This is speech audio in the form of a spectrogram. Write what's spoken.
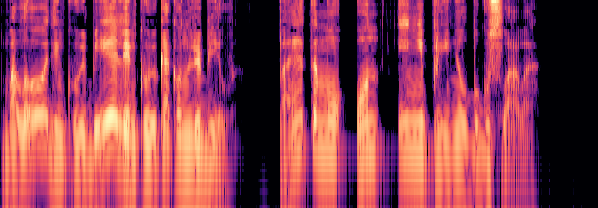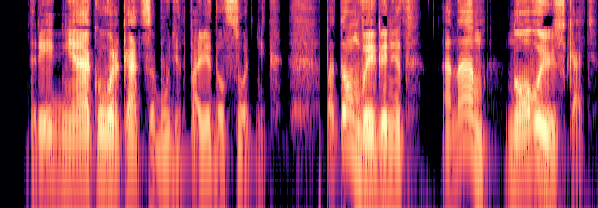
молоденькую, беленькую, как он любил. Поэтому он и не принял Богуслава. «Три дня кувыркаться будет», — поведал сотник. «Потом выгонит, а нам новую искать».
